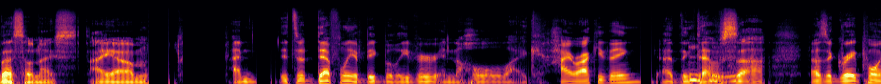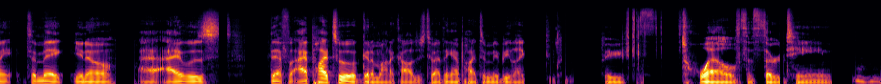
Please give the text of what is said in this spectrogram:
That's so nice. I um I'm it's a, definitely a big believer in the whole like hierarchy thing. I think that was uh that was a great point to make, you know. I, I was definitely I applied to a good amount of colleges too. I think I applied to maybe like maybe 12 to 13. Mhm.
